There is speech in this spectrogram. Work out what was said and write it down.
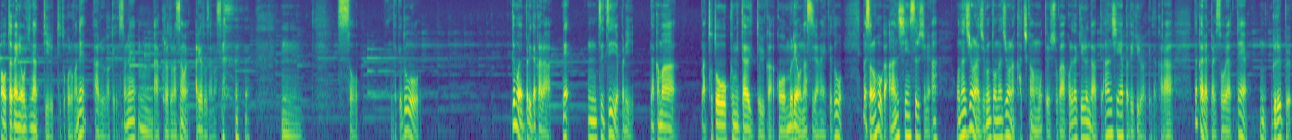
まあ、お互いに補っているっていうところがねあるわけですよね。うん、あクラドラさんはありがとうございます。うん、そうだけどでもやっぱりだからね、うん、ついついやっぱり仲間まあ、徒党を組みたいというかこう群れをなすじゃないけどやっぱりその方が安心するしねあ同じような自分と同じような価値観を持ってる人がこれだけいるんだって安心やっぱできるわけだからだからやっぱりそうやって、うん、グループ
